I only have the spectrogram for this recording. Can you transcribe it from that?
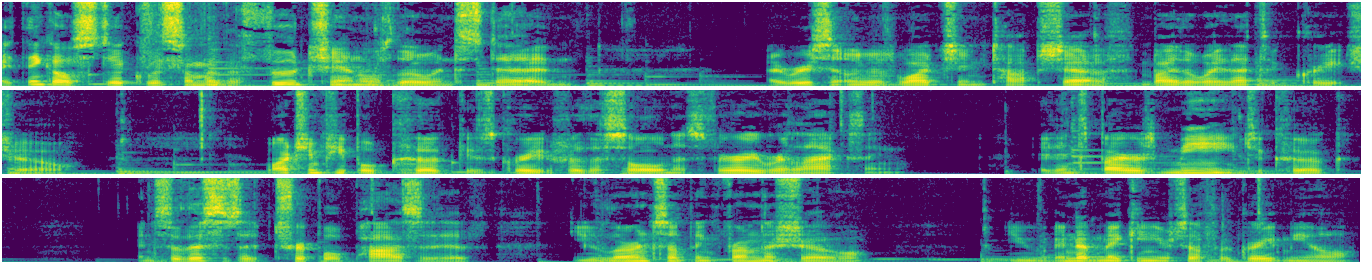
I think I'll stick with some of the food channels though instead. I recently was watching Top Chef. By the way, that's a great show. Watching people cook is great for the soul and it's very relaxing. It inspires me to cook. And so this is a triple positive. You learn something from the show, you end up making yourself a great meal,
